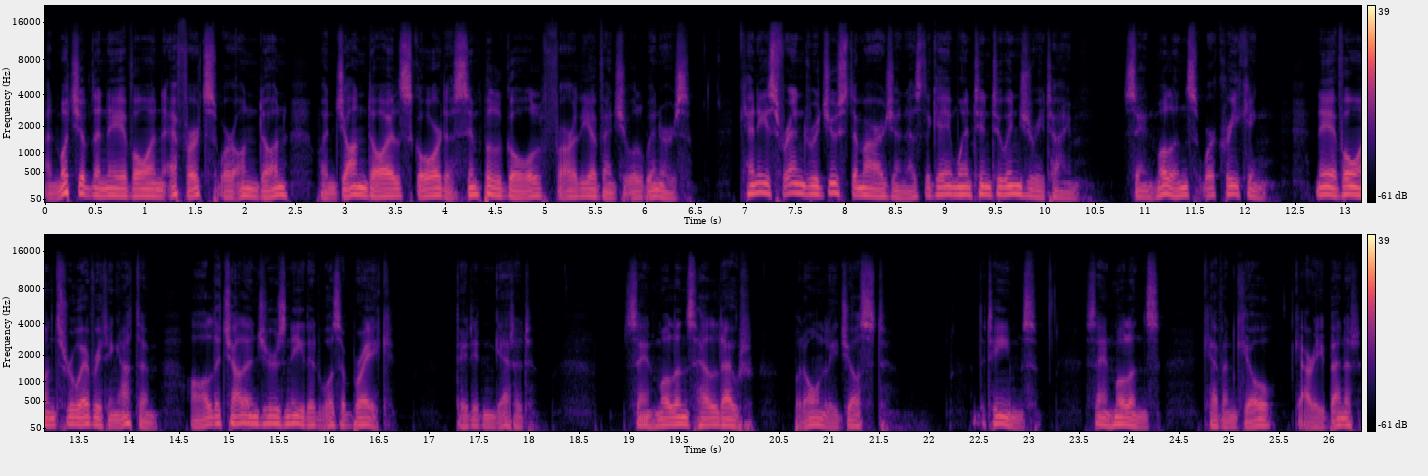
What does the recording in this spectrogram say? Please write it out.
and much of the Naomh efforts were undone when John Doyle scored a simple goal for the eventual winners. Kenny's friend reduced the margin as the game went into injury time. St Mullins were creaking. Naomh threw everything at them. All the challengers needed was a break. They didn't get it. St Mullins held out, but only just. The teams St Mullins, Kevin Keogh, Gary Bennett,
